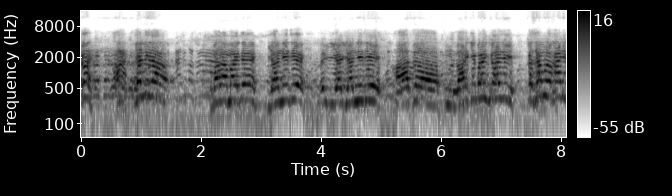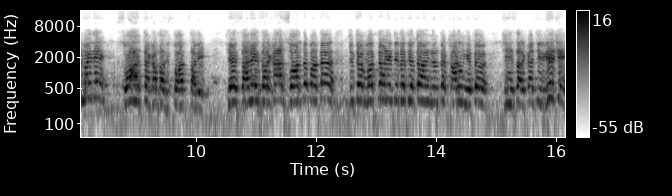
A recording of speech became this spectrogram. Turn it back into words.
काय यांनी तुम्हाला माहीत आहे? यांनी जे यांनी जे आज लाडकी बहीण काढली कशामुळे काढली माहीत आहे? स्वार्थ करतात स्वार्थ चाले. हे चाले सरकार स्वार्थ पाहतं जिथं मतदान आणि तिथं देतं आणि नंतर काढून घेतं. ही सरकारची रेष आहे.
